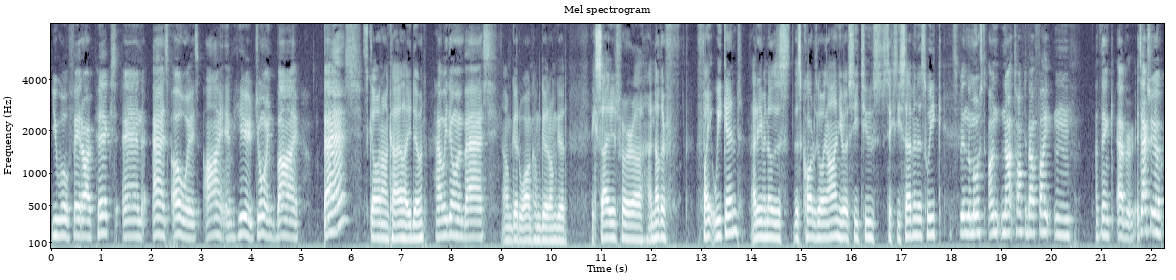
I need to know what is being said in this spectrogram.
you will fade our picks. And as always, I am here joined by Bass. What's going on, Kyle? How you doing? How we doing, Bass? I'm good, Wonk. I'm good. I'm good. Excited for uh, another f- fight weekend. I didn't even know this this card was going on. UFC 267 this week. It's been the most un- not talked about fight in I think ever. It's actually a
